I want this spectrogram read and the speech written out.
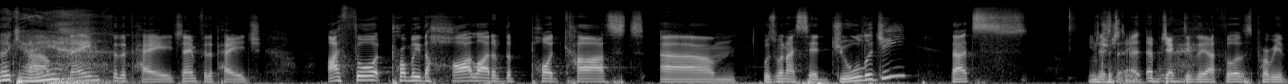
Okay. Um, name for the page. Name for the page. I thought probably the highlight of the podcast um, was when I said Jewology. That's just Interesting. uh, objectively, I thought that's probably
